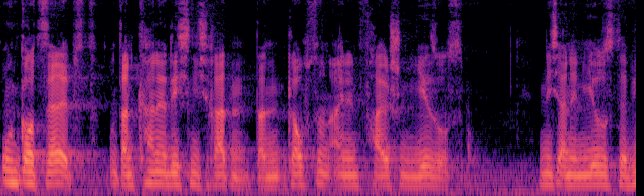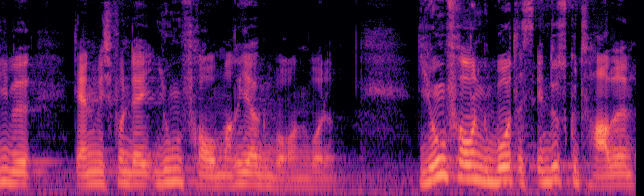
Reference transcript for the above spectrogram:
und Gott selbst. Und dann kann er dich nicht retten. Dann glaubst du an einen falschen Jesus. Nicht an den Jesus der Bibel, der nämlich von der Jungfrau Maria geboren wurde. Die Jungfrauengeburt ist indiskutabel,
